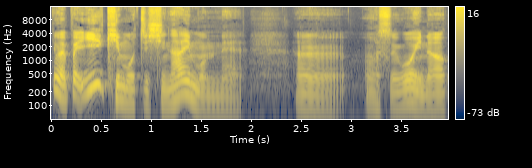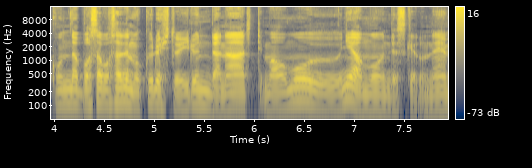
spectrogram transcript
でもやっぱりいい気持ちしないもんね。うん。すごいな。こんなボサボサでも来る人いるんだなって、まあ思うには思うんですけどね。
